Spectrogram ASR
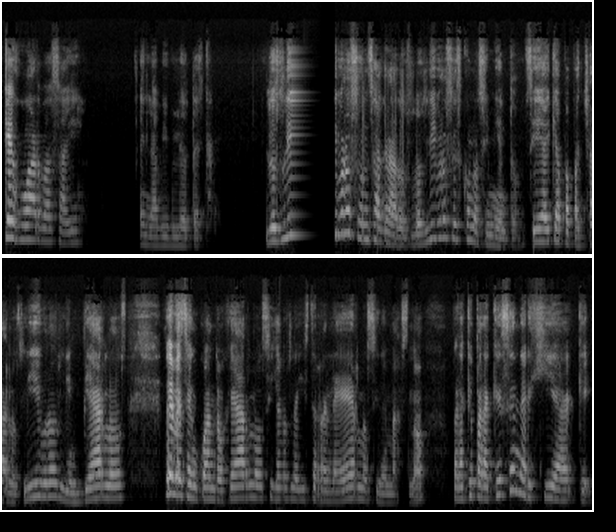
¿Qué guardas ahí en la biblioteca? Los libros son sagrados, los libros es conocimiento, sí, hay que apapachar los libros, limpiarlos, de vez en cuando ojearlos, si ya los leíste, releerlos y demás, ¿no? ¿Para qué? Para que esa energía que,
